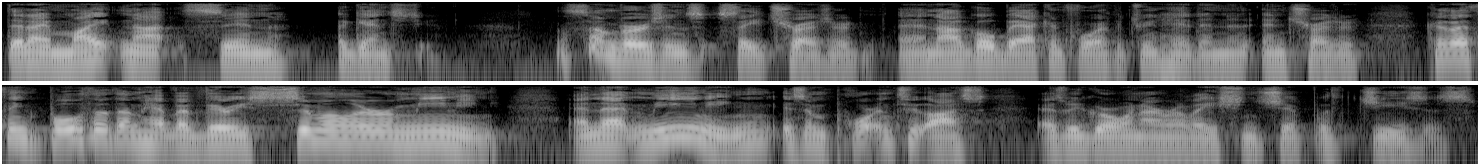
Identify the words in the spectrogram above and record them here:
that I might not sin against you. Now, some versions say treasured, and I'll go back and forth between hidden and, and treasured because I think both of them have a very similar meaning, and that meaning is important to us as we grow in our relationship with Jesus.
